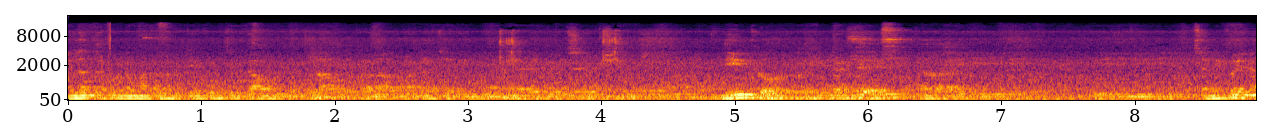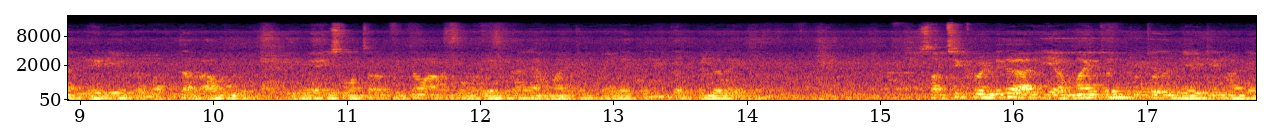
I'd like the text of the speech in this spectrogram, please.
ఇల్లంతకుండ మండలం తీపూర్తి గ్రామం కూడా ఒక మండలం జరిగింది. దీంట్లో ఏంటంటే ఈ చనిపోయిన లేడీ యొక్క భర్త రాములు ఇరవై ఐదు సంవత్సరాల క్రితం ఆమెకు రేపుదారి అమ్మాయితో పెళ్ళైతే ఇద్దరు పిల్లలు అవుతారు సబ్సిక్వెంట్గా ఈ అమ్మాయితో టూ థౌజండ్ ఎయిటీన్ అంటే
